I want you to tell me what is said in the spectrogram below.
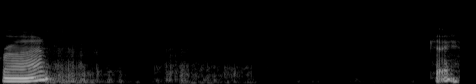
Front. Okay.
